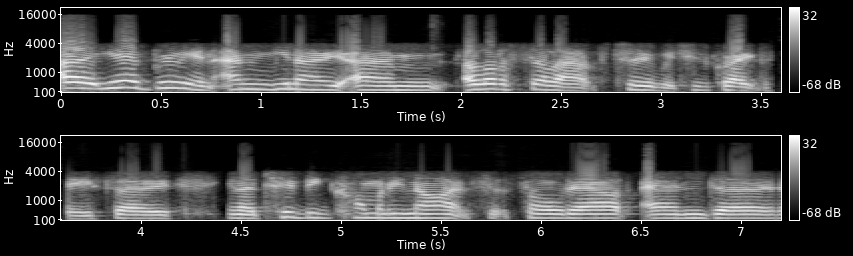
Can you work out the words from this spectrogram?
Uh, yeah, brilliant. And, you know, um, a lot of sellouts too, which is great to see. So, you know, two big comedy nights that sold out and uh,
